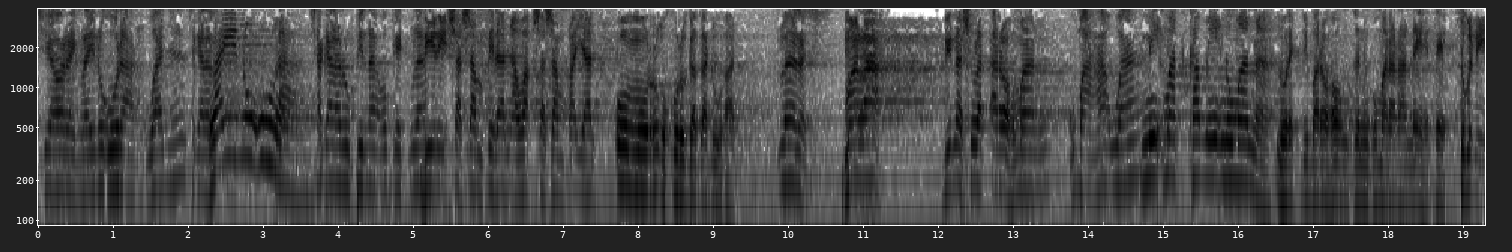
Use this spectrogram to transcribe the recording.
si orang lain urang. Wanya segala lain urang. Segala ruina oge okay, diri sasampiran awak sasampayan umur ukur gagaduhan. Laras. Malah Dina surat ar-rahman. kumahawa nikmat kami nu mana? Nurek dibarohongkeun ku kumararaneh teh. Tugeni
